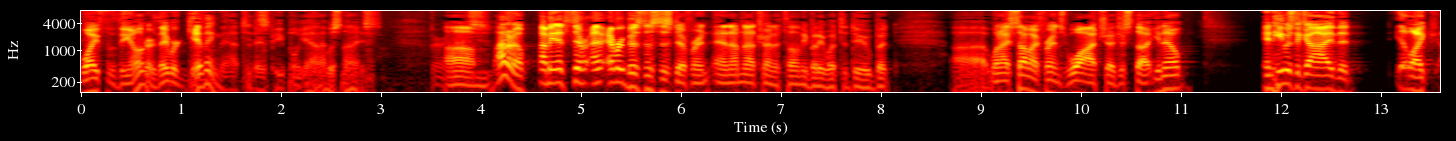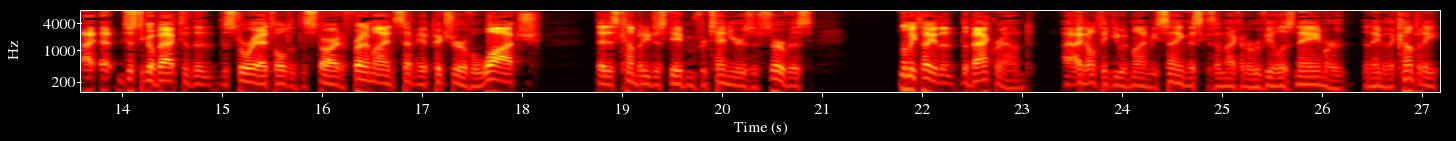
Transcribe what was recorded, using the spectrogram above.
wife of the owner. They were giving that to their people. Yeah, that was nice. Um, I don't know. I mean, it's different. Every business is different, and I'm not trying to tell anybody what to do. But uh, when I saw my friend's watch, I just thought, you know, and he was a guy that, like, I, uh, just to go back to the the story I told at the start, a friend of mine sent me a picture of a watch that his company just gave him for 10 years of service. Let me tell you the the background. I, don't think he would mind me saying this because I'm not going to reveal his name or the name of the company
